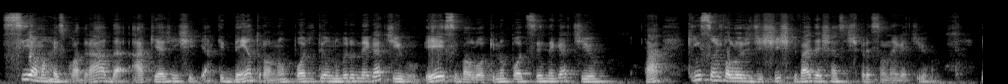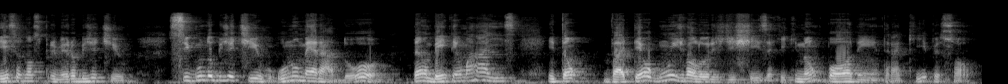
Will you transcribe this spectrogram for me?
Se é uma raiz quadrada, aqui, a gente, aqui dentro ó, não pode ter um número negativo. Esse valor aqui não pode ser negativo. Tá? Quem são os valores de x que vai deixar essa expressão negativa? Esse é o nosso primeiro objetivo. Segundo objetivo, o numerador também tem uma raiz. Então, vai ter alguns valores de x aqui que não podem entrar aqui, pessoal.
